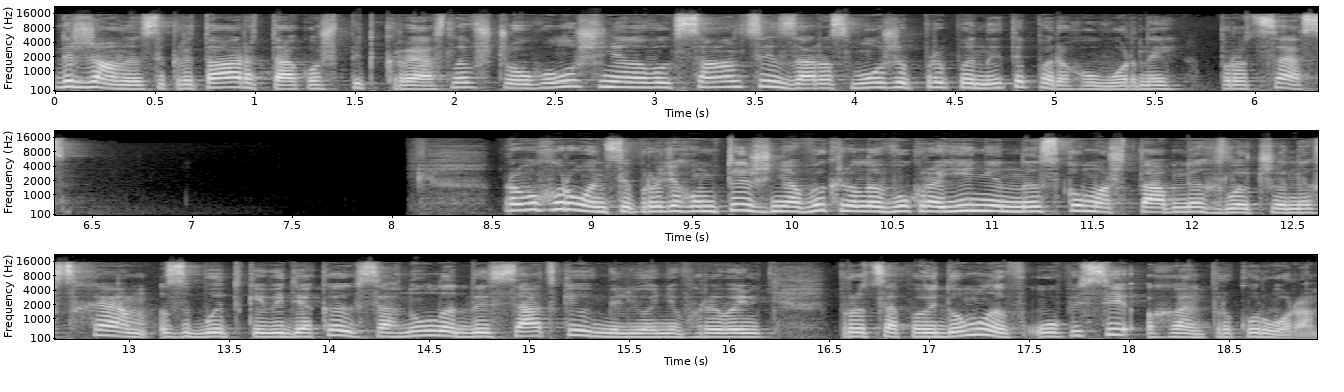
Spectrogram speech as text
Державний секретар також підкреслив, що оголошення нових санкцій зараз може припинити переговорний процес. Правоохоронці протягом тижня викрили в Україні низку масштабних злочинних схем, збитки від яких сягнули десятків мільйонів гривень. Про це повідомили в описі генпрокурора.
